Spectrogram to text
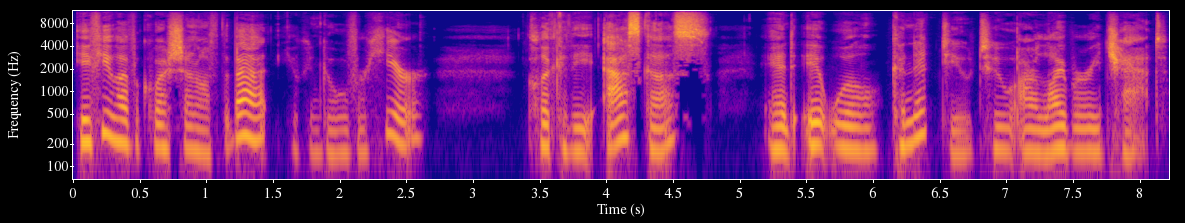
If you have a question off the bat you can go over here, click the Ask Us and it will connect you to our library chat.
